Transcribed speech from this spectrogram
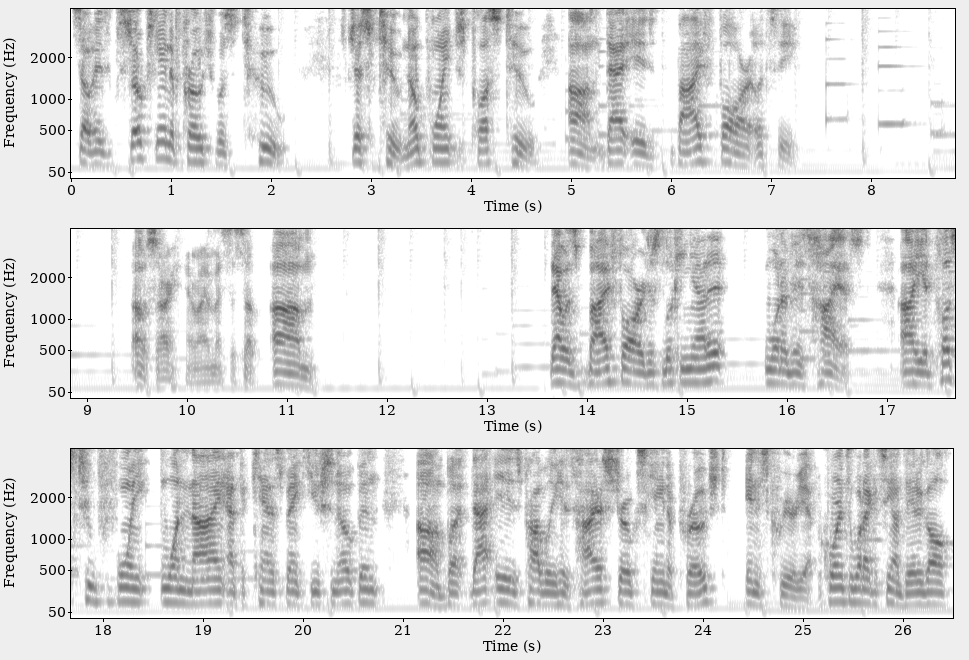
So his strokes gained approach was two, just two, no point, just plus two. Um, that is by far. Let's see. Oh, sorry, never mind, I messed this up. Um, that was by far, just looking at it, one of his highest. Uh, he had plus 2.19 at the Cadence Bank Houston Open, um, but that is probably his highest strokes gained approached in his career yet. According to what I can see on Data Golf,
